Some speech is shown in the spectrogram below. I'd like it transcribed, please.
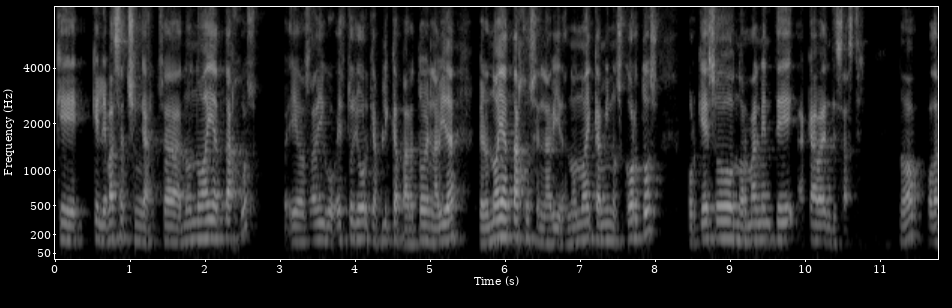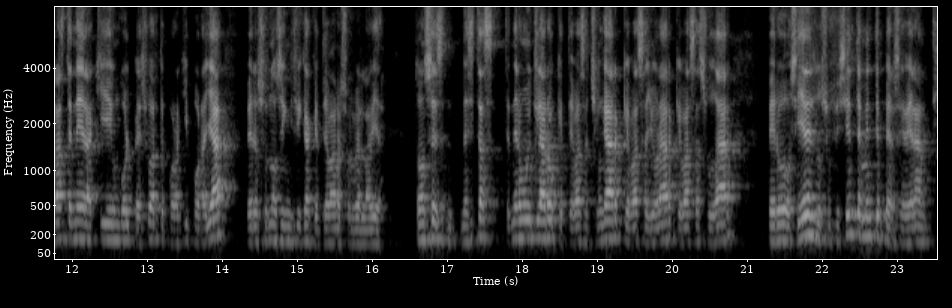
que, que, le vas a chingar, o sea, no, no hay atajos, eh, o sea, digo, esto yo creo que aplica para todo en la vida, pero no hay atajos en la vida, ¿no? No hay caminos cortos, porque eso normalmente acaba en desastre, ¿no? Podrás tener aquí un golpe de suerte por aquí, por allá, pero eso no significa que te va a resolver la vida. Entonces, necesitas tener muy claro que te vas a chingar, que vas a llorar, que vas a sudar, pero si eres lo suficientemente perseverante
